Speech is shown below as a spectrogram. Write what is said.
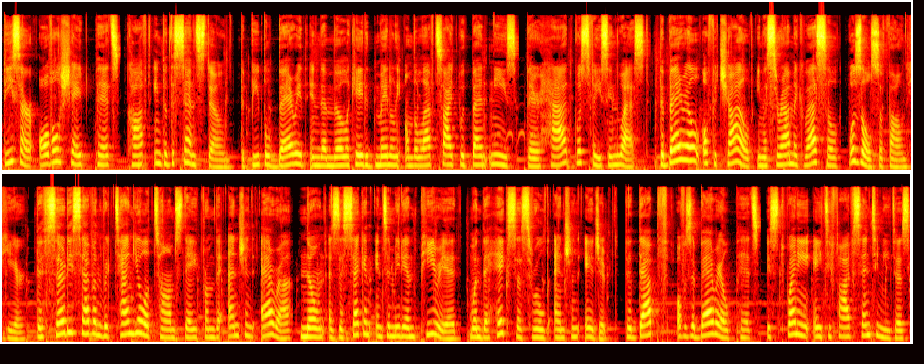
These are oval-shaped pits carved into the sandstone. The people buried in them were located mainly on the left side with bent knees. Their head was facing west. The burial of a child in a ceramic vessel was also found here. The 37 rectangular tombs date from the ancient era known as the Second Intermediate Period when the Hyksos ruled ancient Egypt. The depth of the burial pits is 20-85 centimeters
